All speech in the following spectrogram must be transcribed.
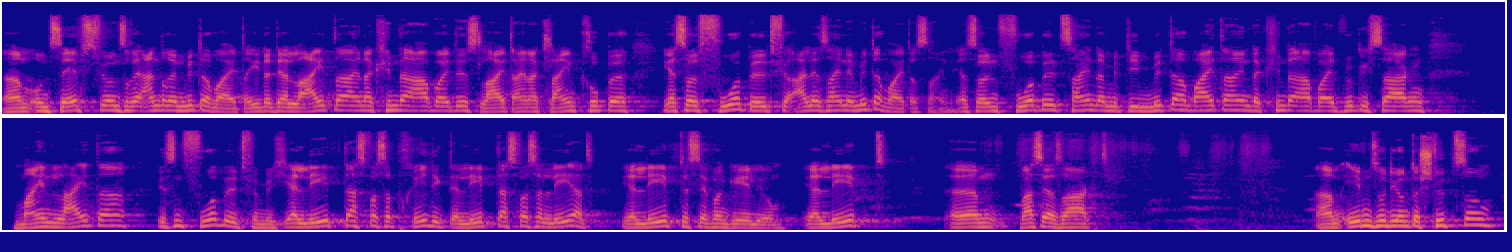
Ähm, und selbst für unsere anderen Mitarbeiter. Jeder, der Leiter einer Kinderarbeit ist, Leiter einer Kleingruppe, er soll Vorbild für alle seine Mitarbeiter sein. Er soll ein Vorbild sein, damit die Mitarbeiter in der Kinderarbeit wirklich sagen, mein Leiter ist ein Vorbild für mich. Er lebt das, was er predigt. Er lebt das, was er lehrt. Er lebt das Evangelium. Er lebt, ähm, was er sagt. Ähm, ebenso die Unterstützung.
